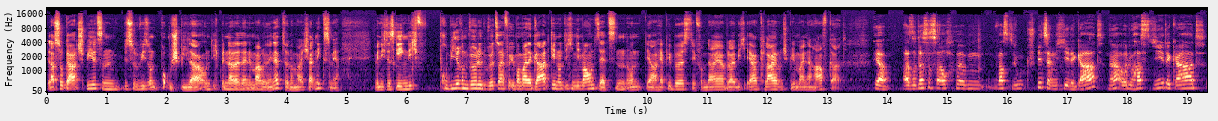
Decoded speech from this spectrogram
Lasso Guard spielst, dann bist du wie so ein Puppenspieler und ich bin da deine Marionette, dann mache ich halt nichts mehr. Wenn ich das gegen dich probieren würde, du würdest einfach über meine Guard gehen und dich in die Mount setzen und ja, Happy Birthday. Von daher bleibe ich eher klein und spiele meine Half Guard. Ja, also das ist auch ähm, was, du spielst ja nicht jede Guard, ne, aber du hast jede Guard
